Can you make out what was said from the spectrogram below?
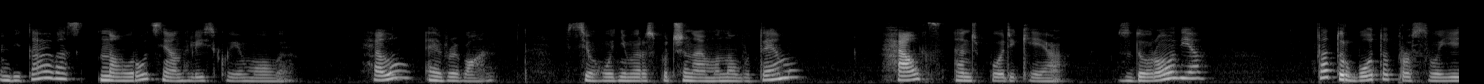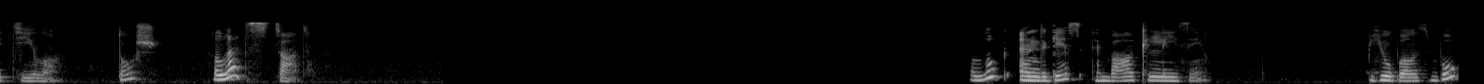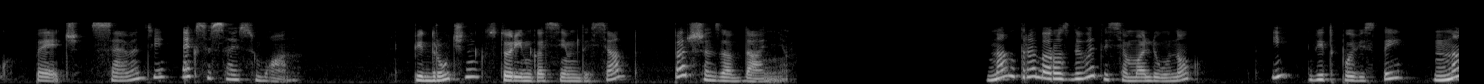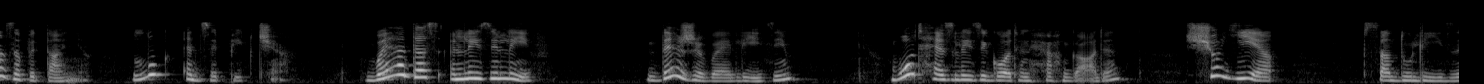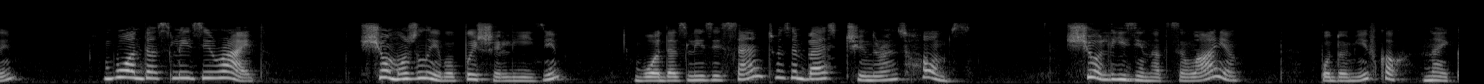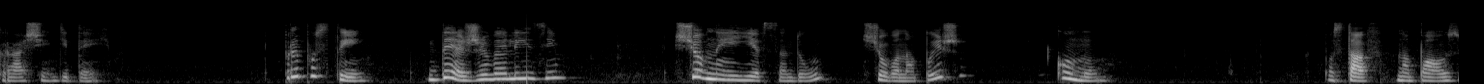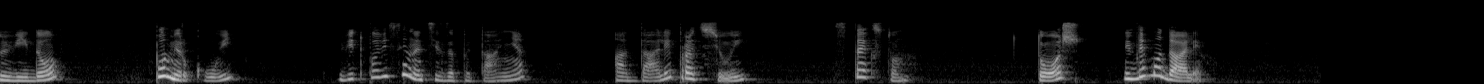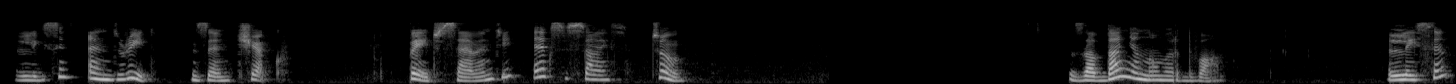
Вітаю вас на уроці англійської мови. Hello everyone! Сьогодні ми розпочинаємо нову тему Health and Body Care здоров'я та турбота про своє тіло. Тож, let's start! Look and guess about Lizzie. Pupils book, page 70, exercise 1. Підручник, сторінка 70, перше завдання. Нам треба роздивитися малюнок і відповісти на запитання. Look at the picture. Where does Lizzie live? Де живе Лізі? What has Lizzie got in her garden? Що є в саду Лізи? What does Lizzie write? Що, можливо, пише Лізі? What does Lizzie send to the best children's homes? Що Лізі надсилає по домівках найкращих дітей? Припусти, де живе Лізі? Що в неї є в саду? Що вона пише? Кому? Постав на паузу відео, поміркуй, відповіси на ці запитання, а далі працюй з текстом. Тож, йдемо далі. Listen and read, then check. Page 70, exercise 2. Завдання номер 2. Listen,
